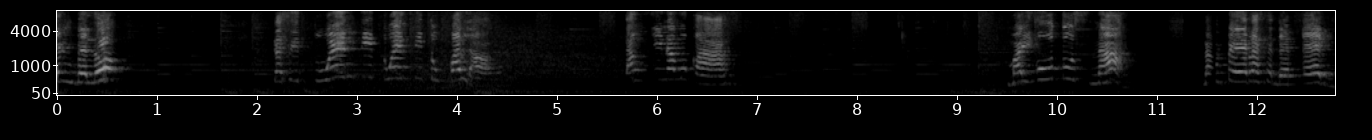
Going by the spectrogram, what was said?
envelope. Kasi 2022 pa lang, tang ina mo ka, may utos na ng pera sa DepEd.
